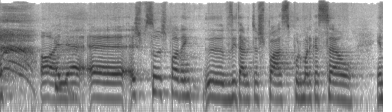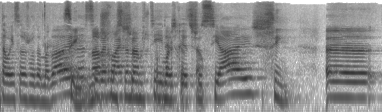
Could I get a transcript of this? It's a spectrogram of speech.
Olha, eh, as pessoas podem eh, visitar o teu espaço por marcação, então em São João da Madeira, Sim, nós saber mais sobre ti nas redes sociais. Sim. Uh,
